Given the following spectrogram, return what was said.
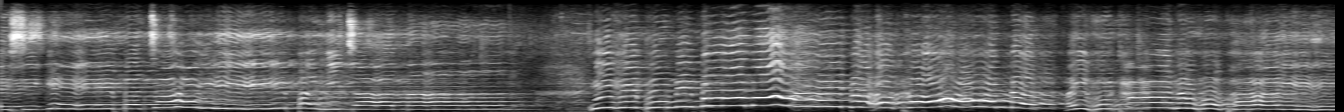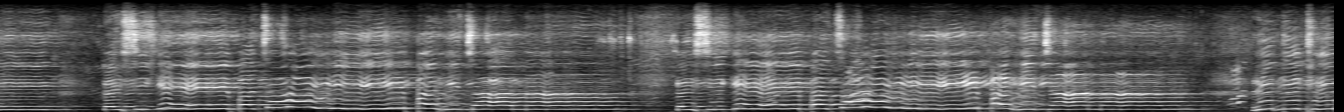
कैसी के बचाई पहचाना। कैसी के बचाई पहचाना। कैसी के बचाई पहचाना। रीति ठीती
